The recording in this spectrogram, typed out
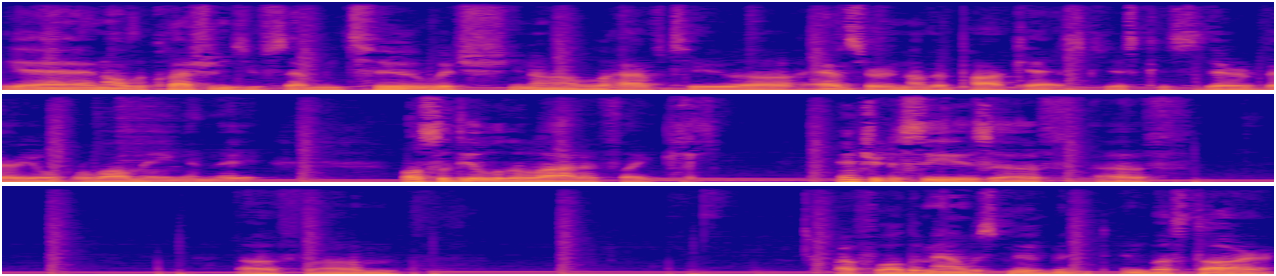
yeah, and all the questions you've sent me too, which you know I will have to uh, answer another podcast just because they're very overwhelming and they also deal with a lot of like intricacies of of of um of well the Maoist movement in Bastar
